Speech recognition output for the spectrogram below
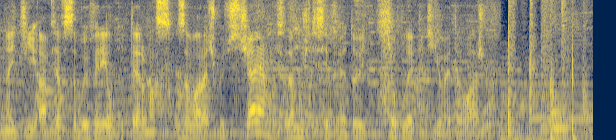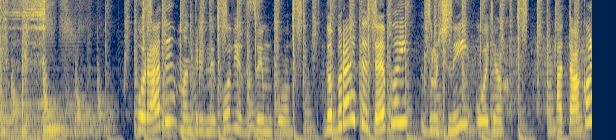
найти, а взяв с собой горелку, термос, заварочку с чаем, вы всегда можете себе приготовить теплое питье, это важно. Поради мандрівникові взимку. Добирайте теплий, зручний одяг, а також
